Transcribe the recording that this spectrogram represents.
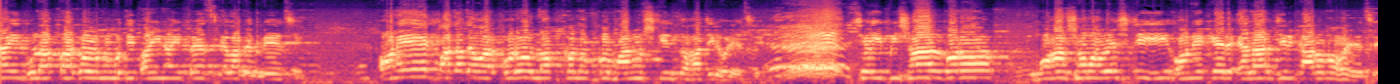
নাই, গোলাপ বাগও অনুমতি পাই নাই, প্রেস ক্লাবে পেয়েছি। অনেক বাধা দেওয়ার পরও লক্ষ লক্ষ মানুষ কিন্তু হাজির হয়েছে। সেই বিশাল বড় মহাসমাবেশটি অনেকের অ্যালার্জির কারণও হয়েছে।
